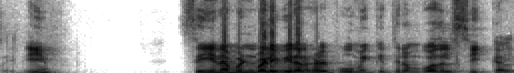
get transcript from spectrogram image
செய்தி. சீன விண்வெளி வீரர்கள் பூமிக்கு திரும்புவதில் சிக்கல்.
